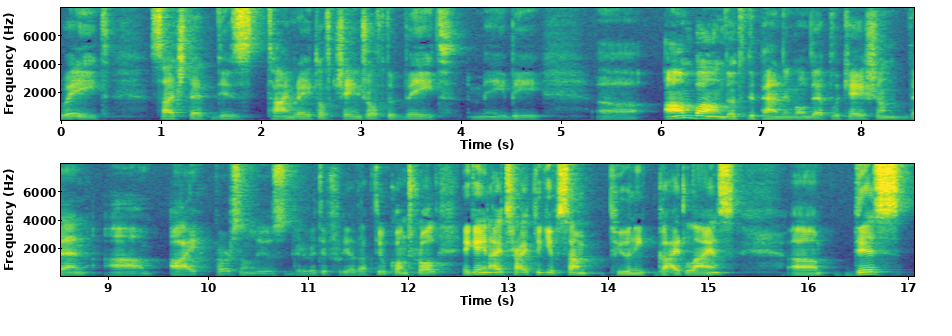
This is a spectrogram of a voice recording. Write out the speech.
weight, such that this time rate of change of the weight may be uh, unbounded depending on the application, then um, I personally use derivative-free adaptive control. Again, I try to give some tuning guidelines. Um, this,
